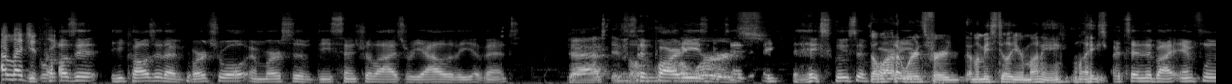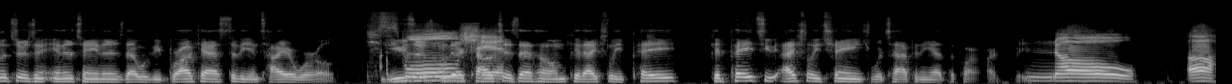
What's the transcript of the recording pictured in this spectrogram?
He allegedly. calls it he calls it a virtual immersive decentralized reality event. That is a Exclusive lot parties, of words. ex- exclusive It's a lot of words for let me steal your money. Like attended by influencers and entertainers that would be broadcast to the entire world. Users on their couches at home could actually pay could pay to actually change what's happening at the party. No. Ugh.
